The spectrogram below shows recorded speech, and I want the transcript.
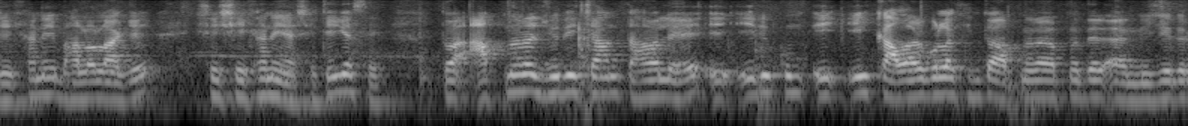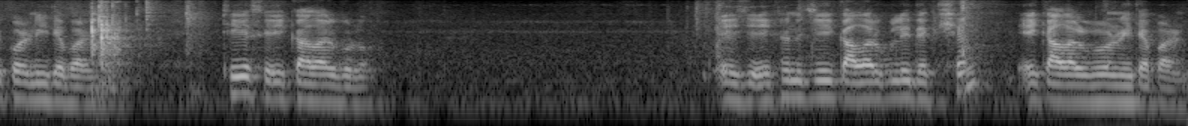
যেখানেই ভালো লাগে, সে সেখানেই আসে, ঠিক আছে? তো আপনারা যদি চান তাহলে এরকম এই এই কালারগুলো কিন্তু আপনারা আপনাদের নিজেদের করে নিতে পারেন। ঠিক আছে? এই কালারগুলো এই যে এখানে যে কালারগুলি দেখছেন, এই কালারগুলো নিতে পারেন।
